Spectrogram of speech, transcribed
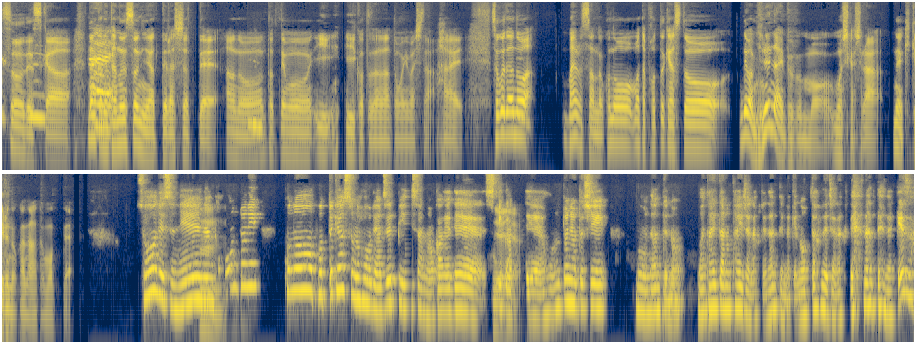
そうですか。なんかね、はい楽しそうにやってらっしゃって、あうの、んとってもいい、いいことだなと思いました。はい。そこであの、バイロスさんのこの、また、ポッドキャストでは見れない部分も、もしかしたらね、聞けるのかなと思って。そうですね。うんなんか本当に、このポッドキャストの方ではゼッピーさんのおかげで好き勝手、本当に私、もうなんていうの、まな板の鯛じゃなくて、なんていうんだっけ、乗った船じゃなくて、なんていうんだっけ、そう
